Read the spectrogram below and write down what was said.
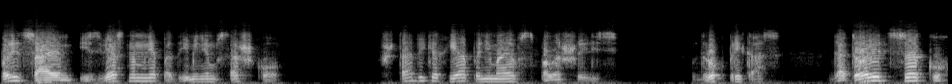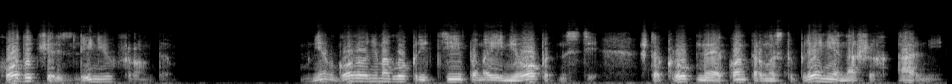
полицаем, известным мне под именем Сашко. В штабе, как я понимаю, всполошились. Вдруг приказ — готовиться к уходу через линию фронта. Мне в голову не могло прийти по моей неопытности, что крупное контрнаступление наших армий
